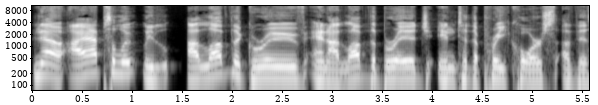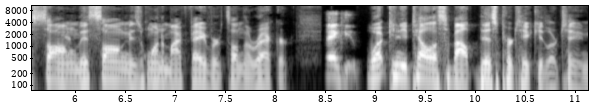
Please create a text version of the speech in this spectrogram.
No, I absolutely I love the groove and I love the bridge into the pre-chorus of this song. This song is one of my favorites on the record. Thank you. What can you tell us about this particular tune?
